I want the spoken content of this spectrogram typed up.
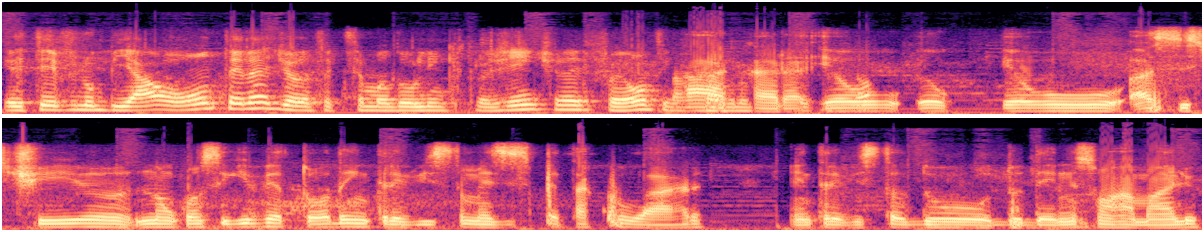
ele teve no Bial ontem, né, Jonathan, que você mandou o link pra gente, né, foi ontem. Ah, cara, eu, eu, eu assisti, não consegui ver toda a entrevista, mas espetacular entrevista do, do Denison Ramalho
